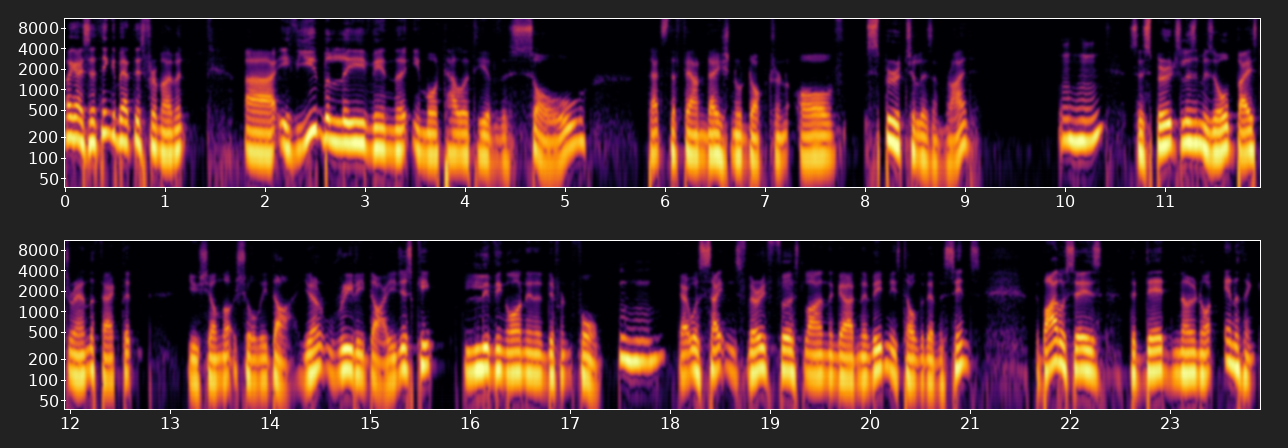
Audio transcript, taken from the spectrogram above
Okay, so think about this for a moment. Uh, if you believe in the immortality of the soul, that's the foundational doctrine of spiritualism, right? Mm-hmm. So spiritualism is all based around the fact that you shall not surely die. You don't really die. You just keep living on in a different form. Mm-hmm. That was Satan's very first lie in the Garden of Eden. He's told it ever since. The Bible says the dead know not anything.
